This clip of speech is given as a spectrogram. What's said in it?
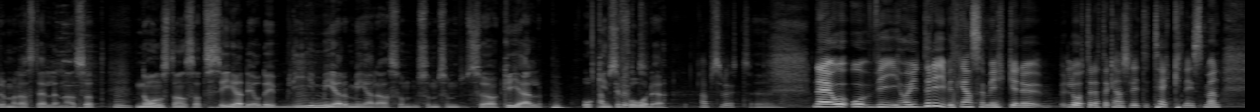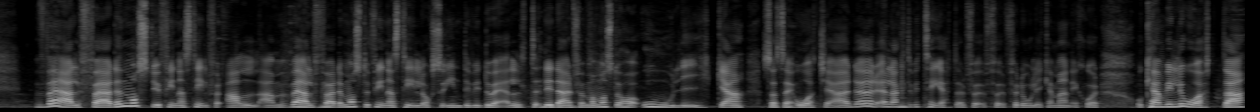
de här ställena. Så att Mm. någonstans att se det, och det blir mer och mera som, som, som söker hjälp och inte Absolut. får det. Absolut. Eh, Nej, och, och vi har ju drivit ganska mycket, nu låter detta kanske lite tekniskt, men välfärden måste ju finnas till för alla. Men välfärden måste finnas till också individuellt. Det är därför man måste ha olika så att säga, åtgärder eller aktiviteter för, för, för olika människor. Och kan vi låta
